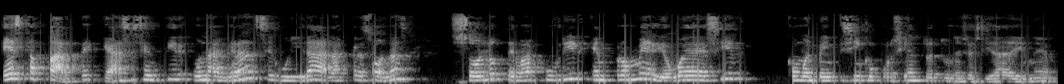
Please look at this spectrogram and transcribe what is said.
esta parte que hace sentir una gran seguridad a las personas solo te va a cubrir en promedio, voy a decir, como el 25% de tu necesidad de dinero.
